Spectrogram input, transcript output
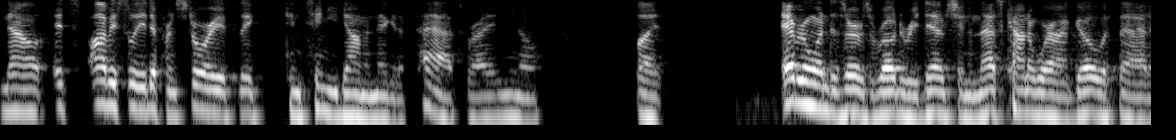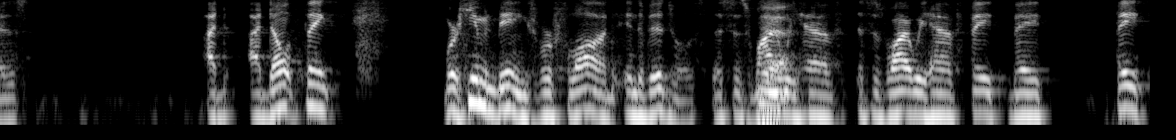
now it's obviously a different story if they continue down a negative path right you know but everyone deserves a road to redemption and that's kind of where i go with that is i i don't think we're human beings we're flawed individuals. This is why yeah. we have this is why we have faith based faith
